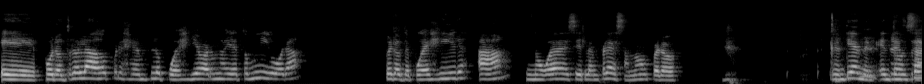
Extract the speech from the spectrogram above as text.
Eh, por otro lado, por ejemplo, puedes llevar una dieta omnívora, pero te puedes ir a, no voy a decir la empresa, ¿no? Pero, ¿me entienden? Entonces,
